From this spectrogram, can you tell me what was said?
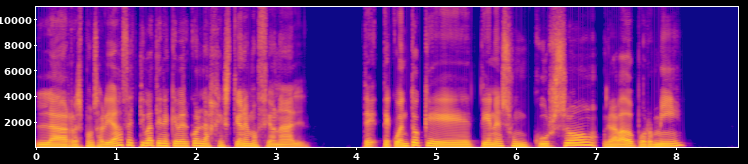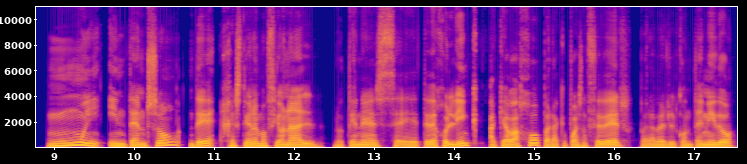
La responsabilidad afectiva tiene que ver con la gestión emocional. Te, te, cuento que tienes un curso grabado por mí muy intenso de gestión emocional. Lo tienes, eh, te dejo el link aquí abajo para que puedas acceder para ver el contenido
